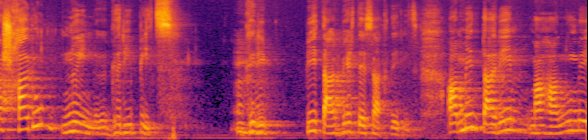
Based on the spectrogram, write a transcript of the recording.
Աշխարհում նույն գրիպից գրիպ մի տարբեր տեսակներից։ Ամեն տարի մահանում է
